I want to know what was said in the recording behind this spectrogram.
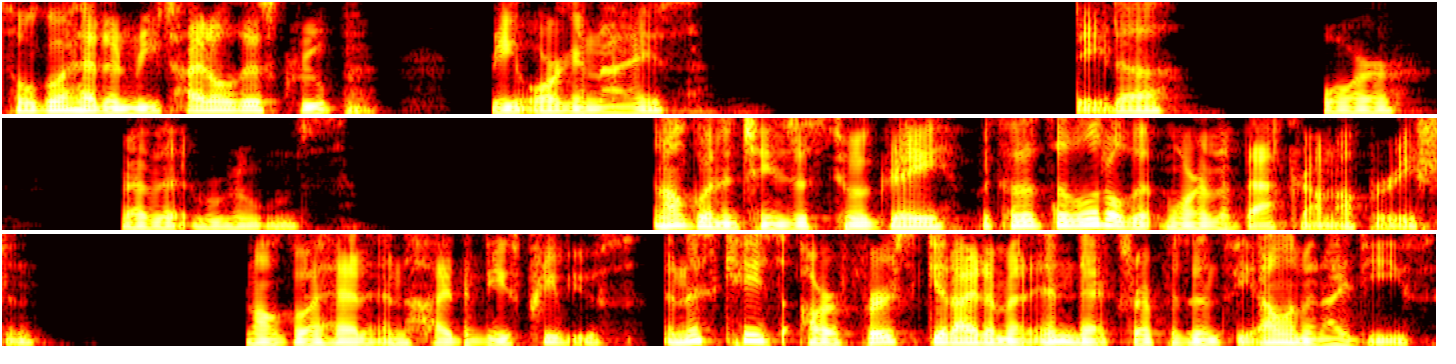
So we'll go ahead and retitle this group Reorganize Data for Revit Rooms. And I'll go ahead and change this to a gray because it's a little bit more of a background operation. And I'll go ahead and hide these previews. In this case, our first get item at index represents the element IDs.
